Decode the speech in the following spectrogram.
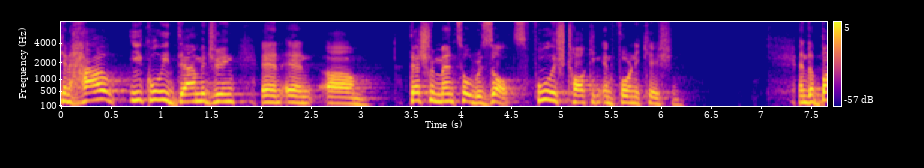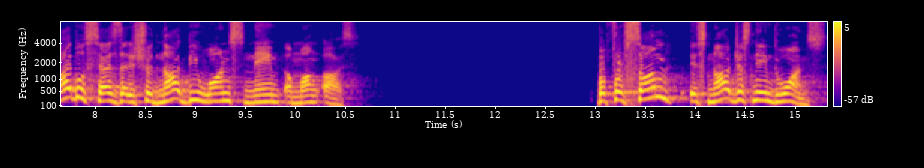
can have equally damaging and, and um, detrimental results foolish talking and fornication. And the Bible says that it should not be once named among us. But for some, it's not just named once,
